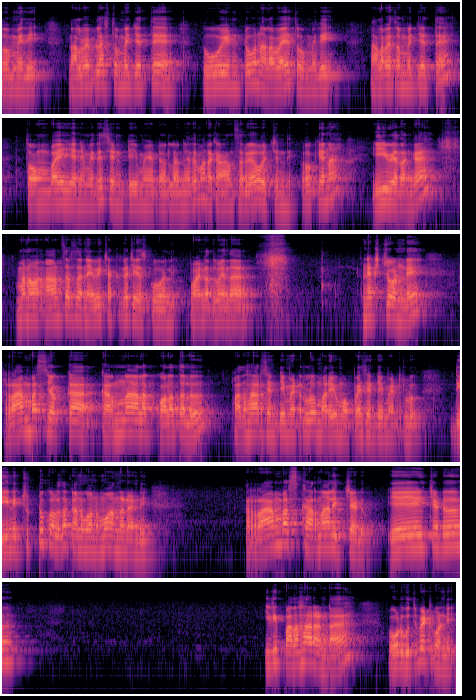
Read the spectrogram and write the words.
తొమ్మిది. నలభై ప్లస్ తొమ్మిది చెప్తే టూ ఇంటూ నలభై తొమ్మిది. నలభై తొమ్మిది చెప్తే తొంభై ఎనిమిది సెంటీమీటర్లు అనేది మనకు ఆన్సర్గా వచ్చింది. ఓకేనా? ఈ విధంగా మనం ఆన్సర్స్ అనేవి చక్కగా చేసుకోవాలి. పాయింట్ అర్థమైందా? నెక్స్ట్ చూడండి. రాంబస్ యొక్క కర్ణాల కొలతలు పదహారు సెంటీమీటర్లు మరియు ముప్పై సెంటీమీటర్లు. దీని చుట్టూ కొలత కనుగొనము అన్నాడండి. రాంబస్ కర్ణాలు ఇచ్చాడు. ఏ ఇచ్చాడు? ఇది పదహారు అంట. ఒకటి గుర్తుపెట్టుకోండి.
